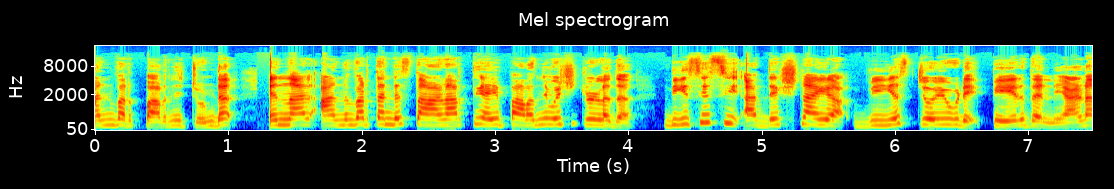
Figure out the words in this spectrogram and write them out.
അൻവർ പറഞ്ഞിട്ടുണ്ട്. എന്നാൽ അൻവർ തന്റെ സ്ഥാനാർത്ഥിയായി പറഞ്ഞു വെച്ചിട്ടുള്ളത് ഡി സി സി അധ്യക്ഷനായ വി എസ് ജോയിയുടെ പേര് തന്നെയാണ്.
